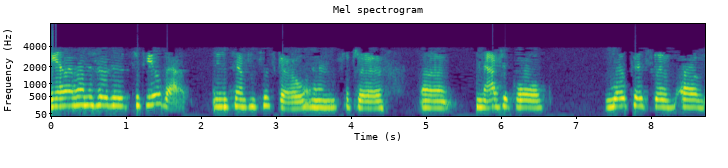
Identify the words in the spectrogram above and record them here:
And I wanted her to, to feel that in San Francisco and such a, uh, magical locus of, of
